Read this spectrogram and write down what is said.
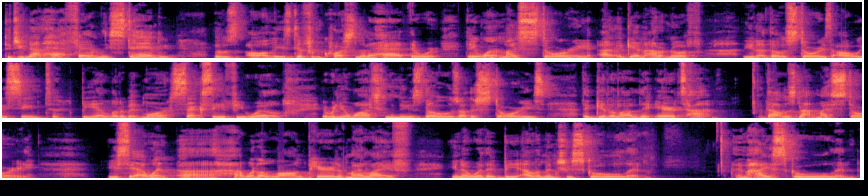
did you not have family? Stan it was all these different questions that i had there were they weren't my story. I, again i don't know if you know those stories always seem to be a little bit more sexy if you will when you're watching the news. Those are the stories that get a lot of the airtime. That was not my story. You see i went uh, i went a long period of my life you know whether it be elementary school and in high school and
